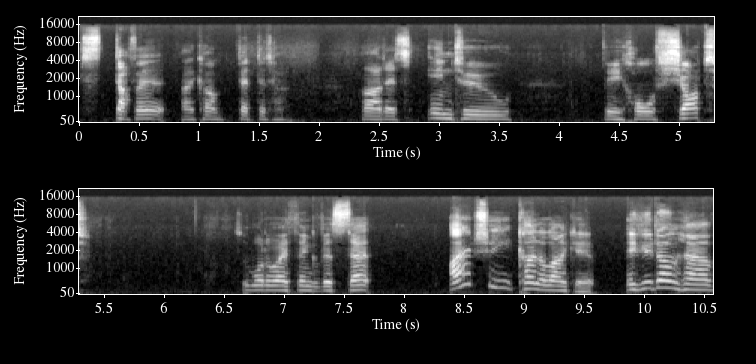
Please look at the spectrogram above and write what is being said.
stuff it, I can't fit the TARDIS into the whole shot. So what do I think of this set? I actually kind of like it. If you don't have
